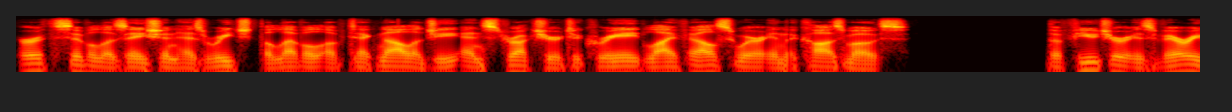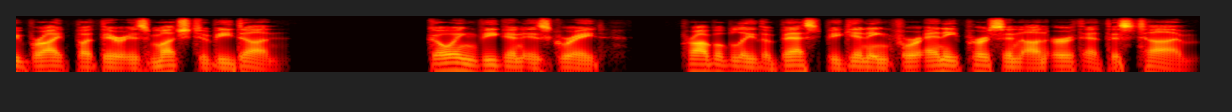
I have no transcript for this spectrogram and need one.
Earth civilization has reached the level of technology and structure to create life elsewhere in the cosmos. The future is very bright but there is much to be done. Going vegan is great, probably the best beginning for any person on Earth at this time.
